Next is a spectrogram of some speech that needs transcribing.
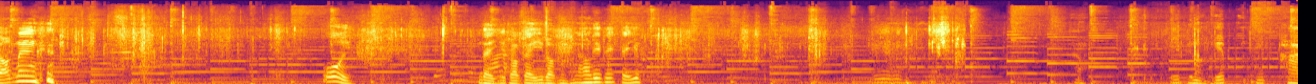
ดอกหนึ่งโอ้ย ได้อยี่ดอกได้อยี่ดอกหนึ่งเอาเล็กๆได้อยู่เอาเก็บพี่น้องเก็บเห็ดไผ่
